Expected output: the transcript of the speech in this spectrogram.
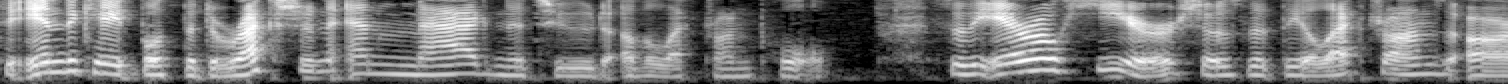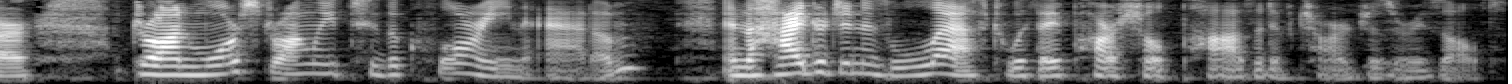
to indicate both the direction and magnitude of electron pull. So the arrow here shows that the electrons are drawn more strongly to the chlorine atom, and the hydrogen is left with a partial positive charge as a result.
